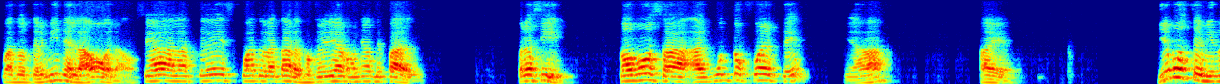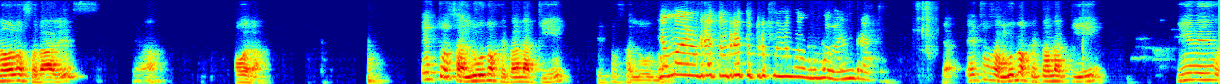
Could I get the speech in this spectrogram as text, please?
cuando termine la hora, o sea, a las 3, 4 de la tarde, porque hoy día reunión de padres. Ahora sí, vamos a- al punto fuerte. ¿Ya? A ver. Ya hemos terminado los orales. ¿Ya? Ahora, estos alumnos que están aquí, estos alumnos, No muevan un rato, un rato, profe, no muevan, no muevan, un rato. ya, estos alumnos que están aquí tienen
